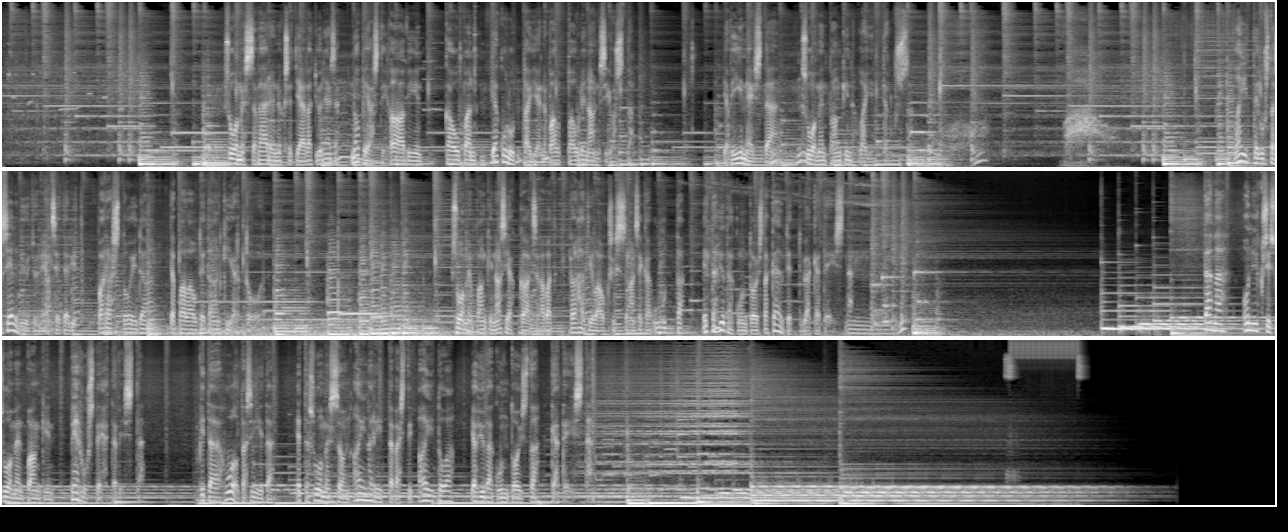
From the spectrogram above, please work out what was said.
Suomessa väärennökset jäävät yleensä nopeasti haaviin kaupan ja kuluttajien valppauden ansiosta. Ja viimeistään Suomen Pankin lajittelussa. Lajittelusta selviytyneet setelit varastoidaan ja palautetaan kiertoon. Suomen Pankin asiakkaat saavat rahatilauksissaan sekä uutta että hyväkuntoista käytettyä käteistä. Tämä on yksi Suomen Pankin perustehtävistä. Pitää huolta siitä, että Suomessa on aina riittävästi aitoa ja hyväkuntoista käteistä.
